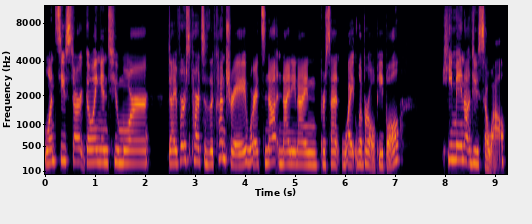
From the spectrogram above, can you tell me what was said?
once you start going into more diverse parts of the country where it's not 99% white liberal people, he may not do so well.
